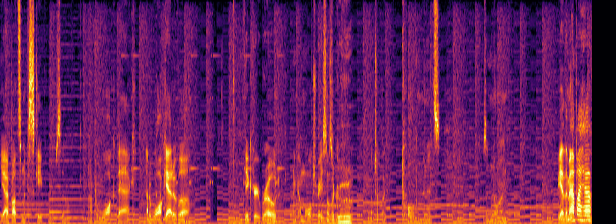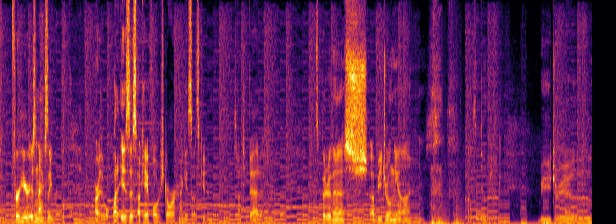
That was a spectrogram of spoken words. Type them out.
yeah, I bought some escape ropes, so I have to walk back. I had to walk out of, uh, Victory Road when I got Moltres, and I was like, Ugh! That took But yeah, the map I have for here isn't actually... What the heck? Alright, what is this? Okay, a full restore. I guess that's good. It's not too bad, actually. It's better than a, sh a Beedrill in the eye. that was a dumb joke. Beedrill.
